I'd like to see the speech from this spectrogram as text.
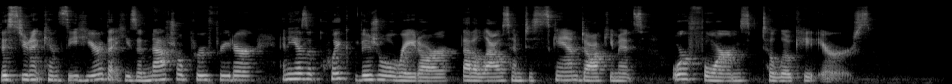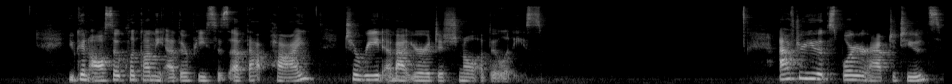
This student can see here that he's a natural proofreader and he has a quick visual radar that allows him to scan documents or forms to locate errors. You can also click on the other pieces of that pie to read about your additional abilities. After you explore your aptitudes,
